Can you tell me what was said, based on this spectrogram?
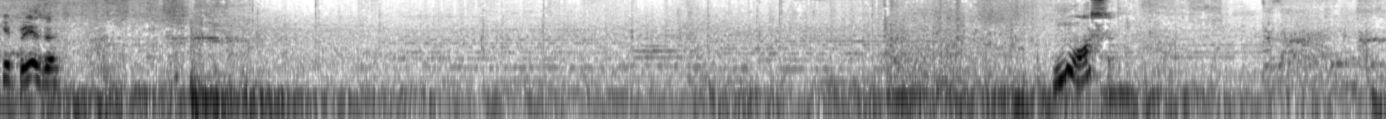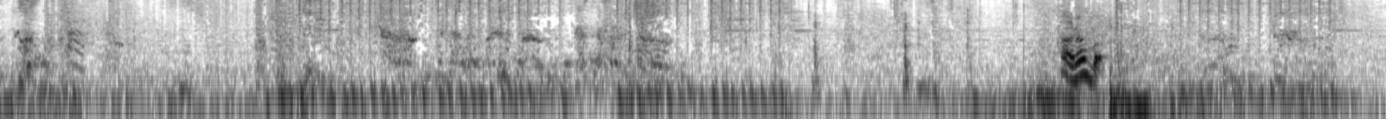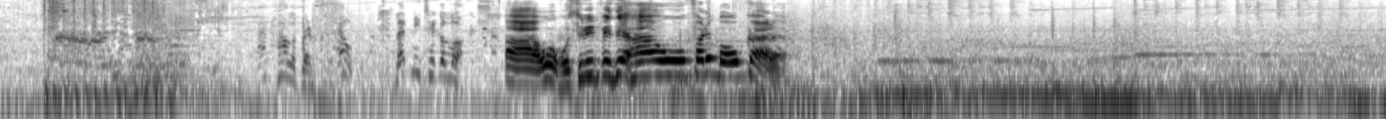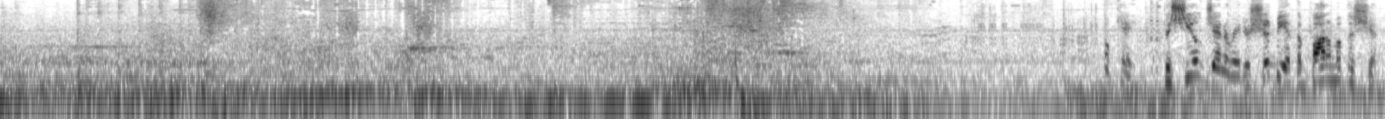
Que presa. A look. Ah, ô, você me fez errar o fireball, cara. The shield generator should be at the bottom of the ship.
